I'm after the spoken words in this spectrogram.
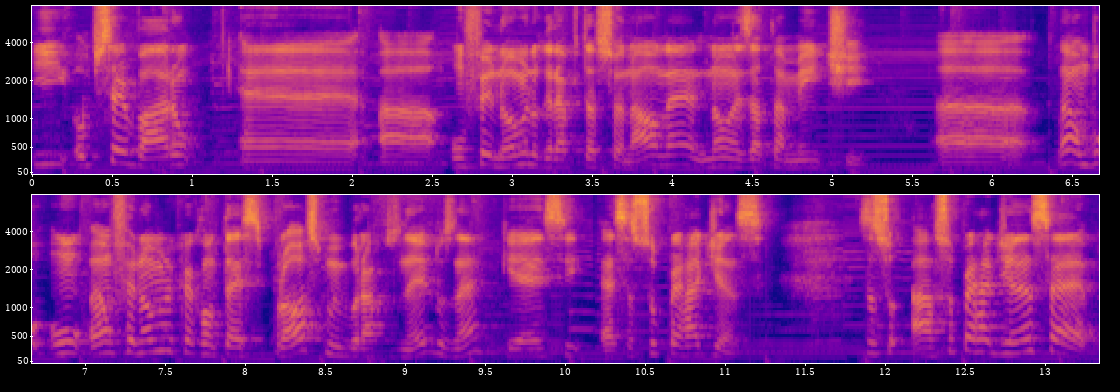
e observaram é, a, um fenômeno gravitacional, né? não exatamente. Uh, não, um, é um fenômeno que acontece próximo em buracos negros, né? que é esse, essa superradiância. A superradiância é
